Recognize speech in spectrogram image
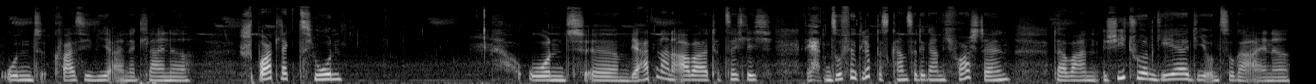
und quasi wie eine kleine Sportlektion. Und äh, wir hatten dann aber tatsächlich, wir hatten so viel Glück, das kannst du dir gar nicht vorstellen. Da waren Skitourengeher, die uns sogar eine,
